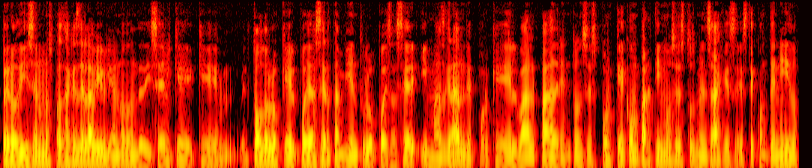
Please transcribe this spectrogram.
pero dicen unos pasajes de la Biblia, ¿no? Donde dice él que, que, todo lo que él puede hacer también tú lo puedes hacer y más grande, porque él va al Padre. Entonces, ¿por qué compartimos estos mensajes, este contenido?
